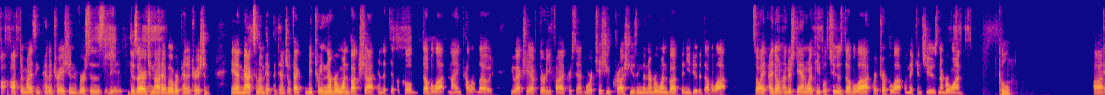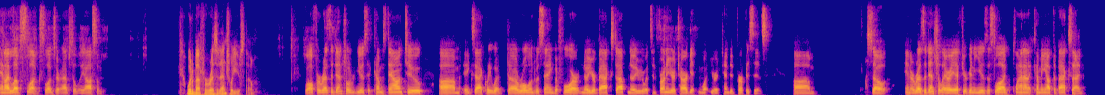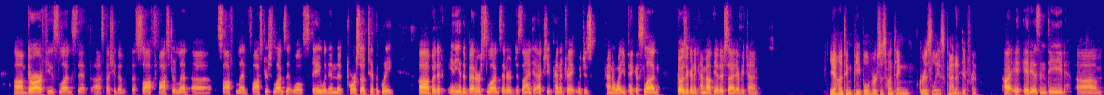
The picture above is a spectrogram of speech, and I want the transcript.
uh, optimizing penetration versus the desire to not have over penetration and maximum hit potential. In fact, between number one buckshot and the typical double aught nine pellet load, you actually have 35% more tissue crush using the number one buck than you do the double aught. So I, I don't understand why people choose double aught or triple aught when they can choose number one. Cool. Uh, and I love slugs. Slugs are absolutely awesome. What about for residential use, though? Well, for residential use, it comes down to um, exactly what uh, Roland was saying before. Know your backstop, know your, what's in front of your target, and what your intended purpose is. Um, so, in a residential area, if you're going to use a slug, plan on it coming out the backside. Um, there are a few slugs that, uh, especially the, the soft Foster lead, uh, soft lead Foster slugs, that will stay within the torso typically. Uh, but if any of the better slugs that are designed to actually penetrate, which is kind of why you pick a slug, those are going to come out the other side every time. Yeah, hunting people versus hunting grizzly is kind of different. Uh, it, it is indeed. Um,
